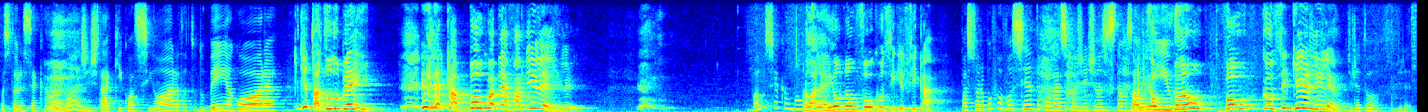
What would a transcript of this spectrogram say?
Pastora, se acalma. A gente está aqui com a senhora, tá tudo bem agora. Que tá tudo bem! Ele acabou com a minha família, Lilian. Vamos se acalmar. um Olha, eu não vou conseguir ficar. Pastora, por favor, senta, conversa com a gente. Nós estamos ao Eu vivo. não vou conseguir, Lilian. Diretor, diretor.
